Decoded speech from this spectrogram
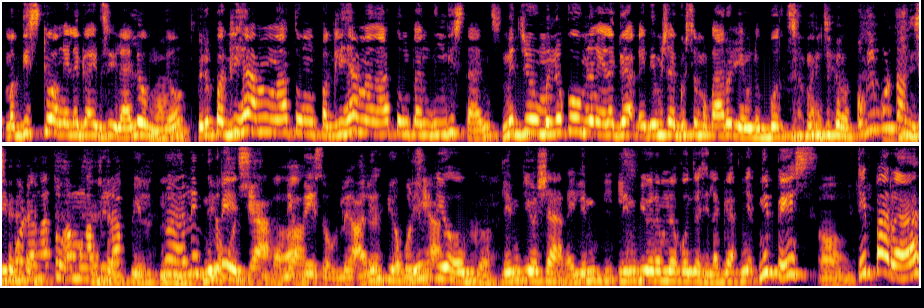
magdisko ang ilagay sa ilalom, Oo. no? Pero paglihang ang atong paglihang ang atong planting distance, medyo manukom ng ilaga kay di mo siya gusto maklaro yung lubot so medyo Og importante po ang ato ang mga pilapil na Mm. limpyo po siya. Nipis li- ah, limpyo po siya. Limpyo og oh, limpyo siya kay lim, limpyo ra man kontra. Nya- Nipis. Oh. Kay para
